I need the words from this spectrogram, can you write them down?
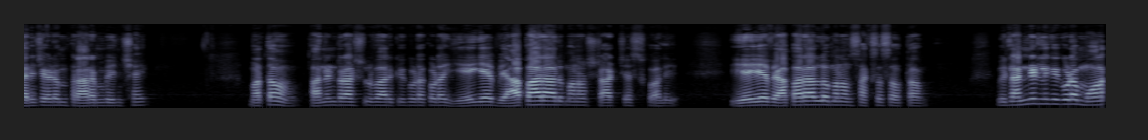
పనిచేయడం ప్రారంభించాయి. మొత్తం పన్నెండు రాష్ట్రాల వారికి కూడా కూడా ఏ ఏ వ్యాపారాలు మనం స్టార్ట్ చేసుకోవాలి ఏ ఏ వ్యాపారాల్లో మనం సక్సెస్ అవుతాం వీటన్నిటికీ కూడా మూల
